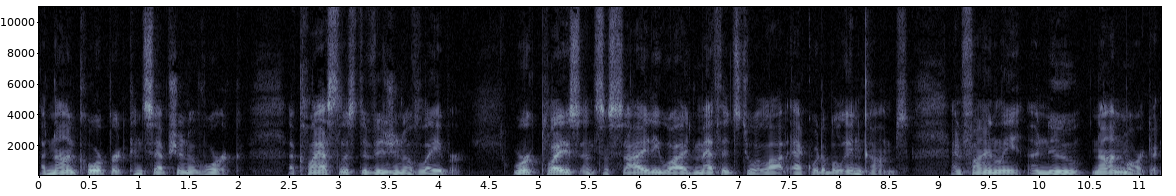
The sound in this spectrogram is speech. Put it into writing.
a non corporate conception of work, a classless division of labor, workplace and society wide methods to allot equitable incomes, and finally, a new, non market,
